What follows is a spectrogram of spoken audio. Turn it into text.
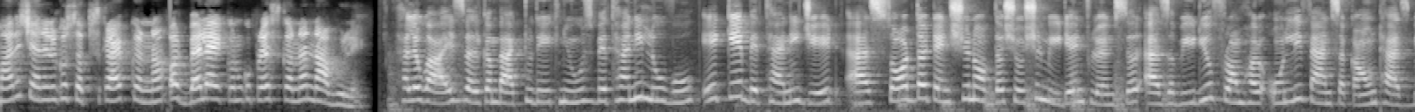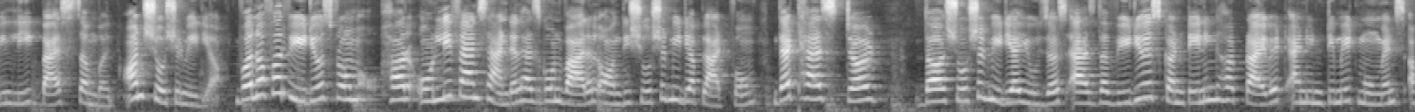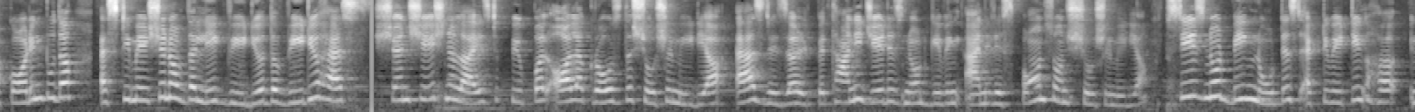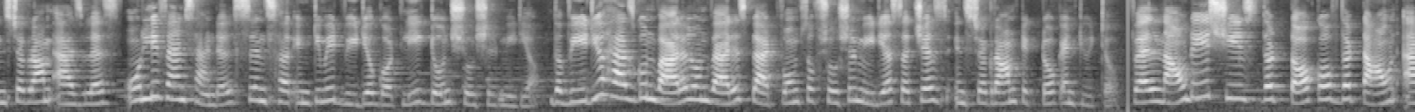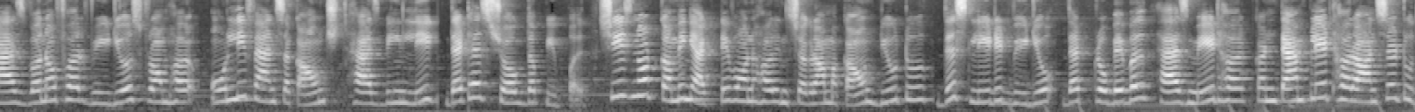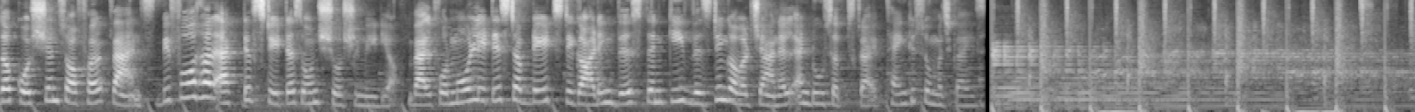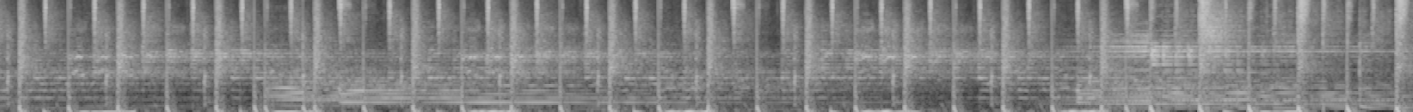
हमारे चैनल को सब्सक्राइब करना और बेल आइकन को प्रेस करना ना भूलें। Hello guys welcome back to Dekh news Bethany Luvu A K Bethany Z has sought the tension of the social media influencer as a video from her OnlyFans account has been leaked by someone on social media one of her videos from her OnlyFans handle has gone viral on the social media platform that has stirred the social media users as the video is containing her private and intimate moments. According to the estimation of the leaked video the video has sensationalized people all across the social media. As a result bethany jade is not giving any response on social media. She is not being noticed activating her instagram as well as onlyfans handle since her intimate video got leaked on social media. The video has gone viral on various platforms of social media such as instagram tiktok and Twitter. Well, nowadays she is the talk of the town as one of her videos from her OnlyFans account has been leaked that has shocked the people. She is not coming active on her Instagram account due to this leaded video that probable has made her contemplate her answer to the questions of her fans before her active status on social media. Well, for more latest updates regarding this, then keep visiting our channel and do subscribe. Thank you so much guys.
